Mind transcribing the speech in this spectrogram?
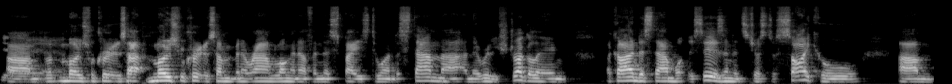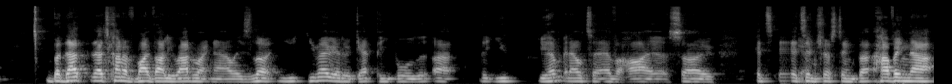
Yeah, um, yeah, but yeah. most recruiters, have, most recruiters haven't been around long enough in this space to understand that, and they're really struggling. Like I understand what this is, and it's just a cycle. Um, but that that's kind of my value add right now. Is look, you, you may be able to get people that uh, that you you haven't been able to ever hire. So it's it's interesting, but having that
